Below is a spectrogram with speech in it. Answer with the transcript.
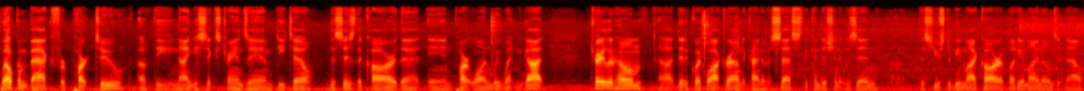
Welcome back for part two of the 96 Trans Am detail. This is the car that in part one we went and got, trailered home, uh, did a quick walk around to kind of assess the condition it was in. Uh, this used to be my car, a buddy of mine owns it now,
